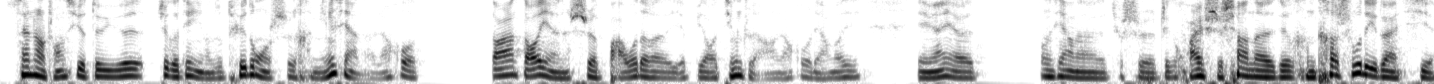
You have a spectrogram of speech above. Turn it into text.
三场床戏对于这个电影的推动是很明显的。然后，当然导演是把握的也比较精准啊。然后两个演员也奉献了就是这个华语史上的就很特殊的一段戏。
